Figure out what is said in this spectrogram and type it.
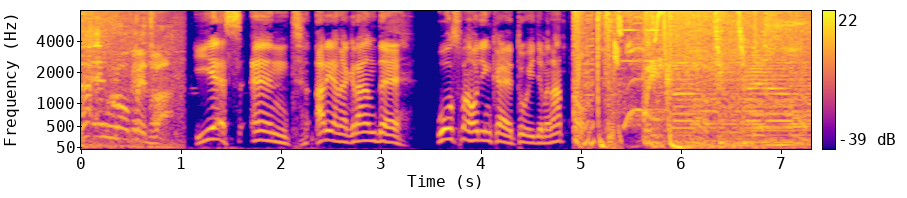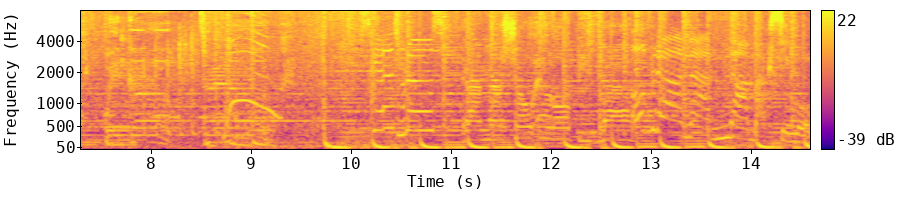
Na Európe 2. Yes and Ariana Grande. 8 hodinka je tu, ideme na to. Sketch Bros. Ranná show Európy 2. Od rána na maximum.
